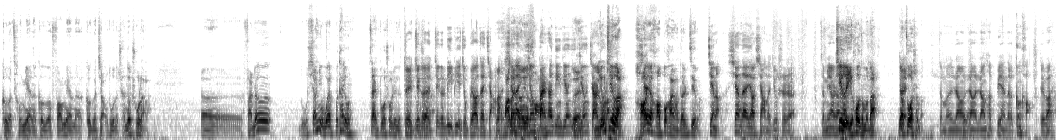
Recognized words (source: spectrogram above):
各个层面的、各个方面的、各个角度的全都出来了。呃，反正我相信我也不太用再多说这个对这这个这个利弊就不要再讲了，滑板现在已经板上钉钉，已经加入了，已经进了，好也好，不好也好，但是进了。进了。现在要想的就是怎么样让进了以后怎么办？要做什么？怎么让让让它变得更好，对吧？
